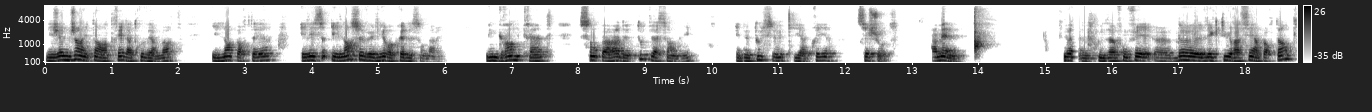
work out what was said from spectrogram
Les jeunes gens étant entrés, la trouvèrent morte, ils l'emportèrent et l'ensevelirent auprès de son mari. Une grande crainte s'empara de toute l'assemblée et de tous ceux qui apprirent ces choses. Amen. Nous avons fait euh, deux lectures assez importantes,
